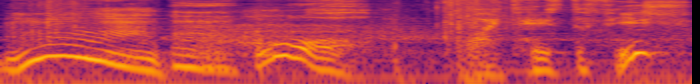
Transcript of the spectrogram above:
Mmm. Oh, I taste the fish.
